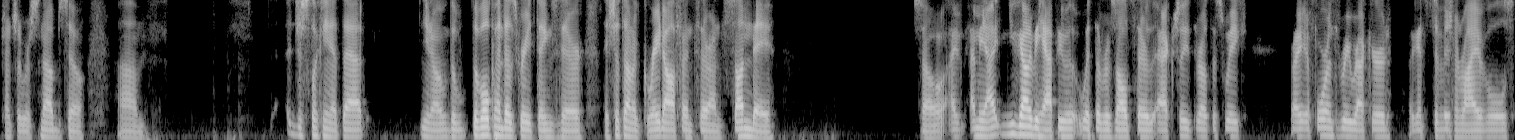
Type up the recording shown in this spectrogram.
potentially were snubbed. So um, just looking at that, you know, the the bullpen does great things there. They shut down a great offense there on Sunday. So I I mean I you got to be happy with, with the results there actually throughout this week, right? A four and three record against division rivals,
